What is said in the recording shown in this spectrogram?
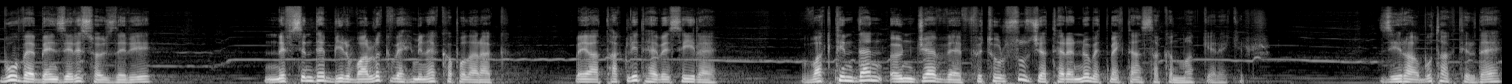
bu ve benzeri sözleri nefsinde bir varlık vehmine kapılarak veya taklit hevesiyle vaktinden önce ve fütursuzca terennüm etmekten sakınmak gerekir. Zira bu takdirde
